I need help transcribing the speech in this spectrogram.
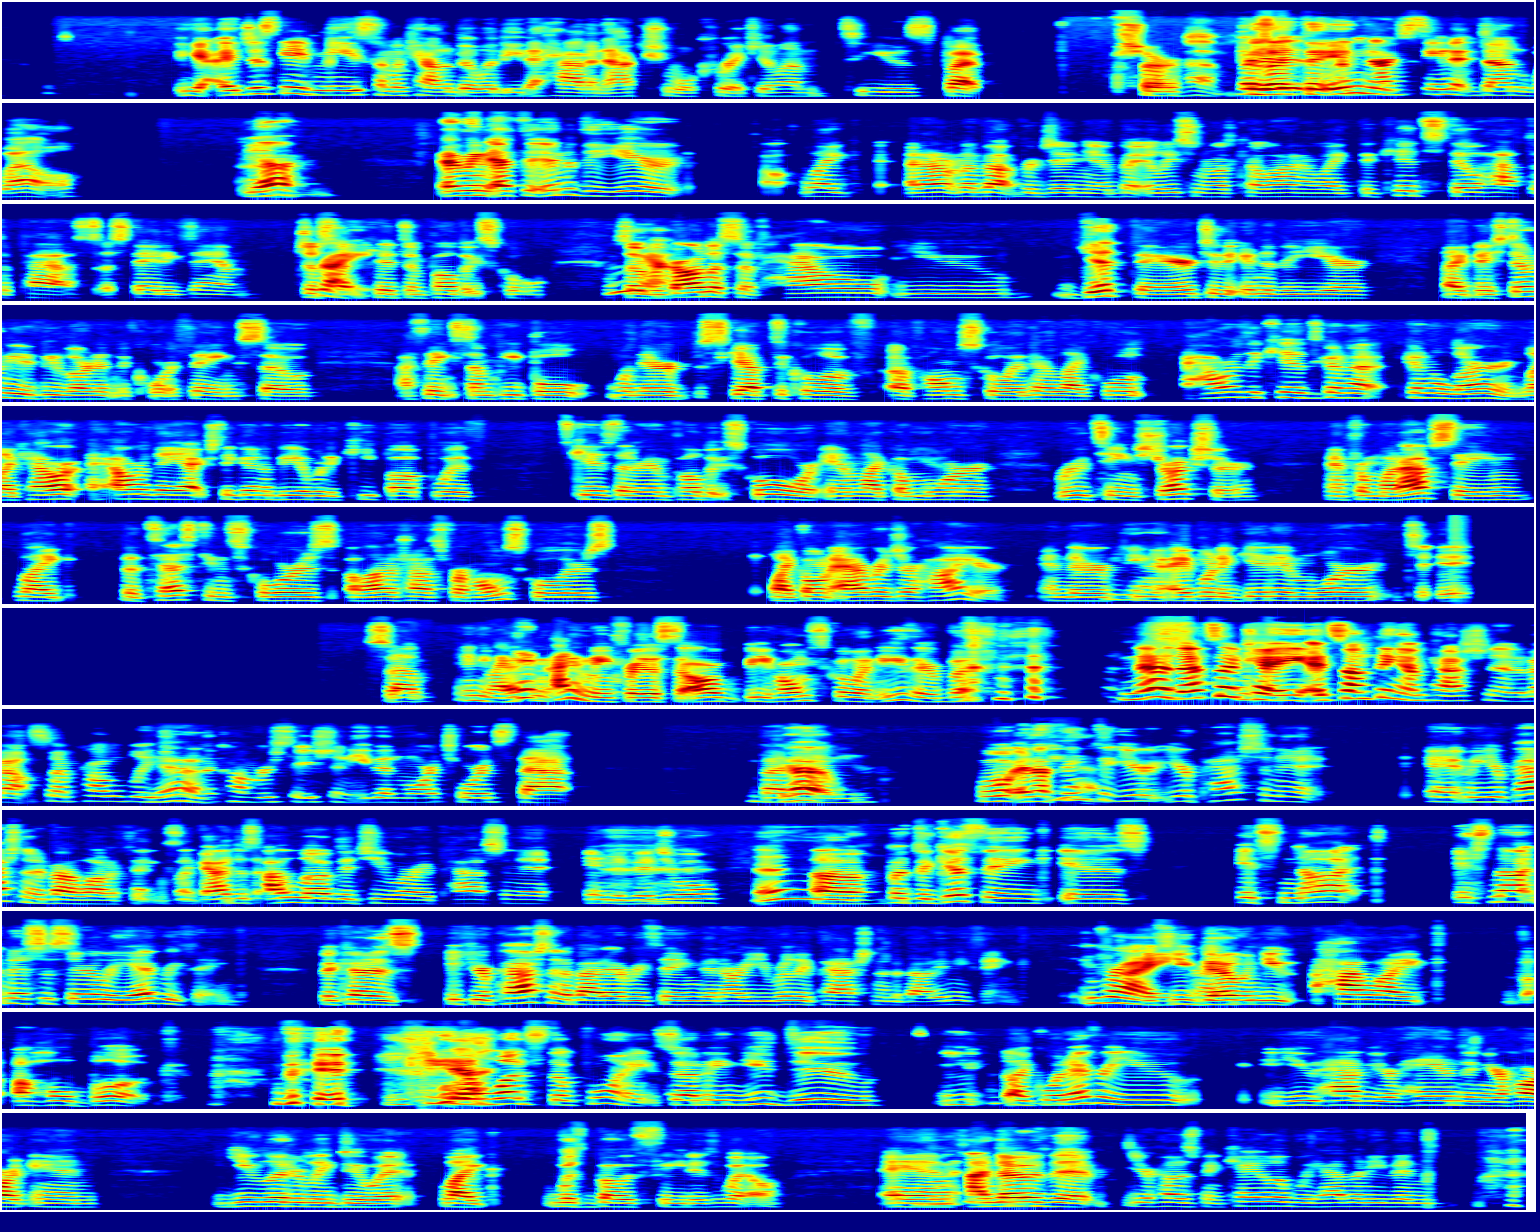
yeah, it just gave me some accountability to have an actual curriculum to use. But, sure. um, but at is- the I end mean, of- I've seen it done well. Yeah. Um, I mean, at the end of the year, like, and I don't know about Virginia, but at least in North Carolina, like the kids still have to pass a state exam, just Right. like kids in public school. So yeah. regardless of how you get there to the end of the year, like they still need to be learning the core things. So I think some people, when they're skeptical of, of homeschooling, they're like, well, how are the kids gonna gonna learn? Like, how are how are they actually gonna be able to keep up with kids that are in public school or in like a more routine structure? And from what I've seen, like the testing scores a lot of times for homeschoolers, like on average, are higher, and they're you know able to get in more to so anyway, I didn't I didn't mean for this to all be homeschooling either, but No, that's okay. It's something I'm passionate about, so I probably Yeah. turn the conversation even more towards that. But Yeah. um well, and I think Yeah. that you're you're passionate. I mean, you're passionate about a lot of things. Like I just I love that you are a passionate individual. Uh, but the good thing is, it's not it's not necessarily everything. Because if you're passionate about everything, then are you really passionate about anything? right. if you right. go and you highlight a whole book, then yeah. what's the point? So I mean, you do you like whatever you you have your hands and your heart in, you literally do it like with both feet as well. And I know that your husband Caleb, we haven't even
